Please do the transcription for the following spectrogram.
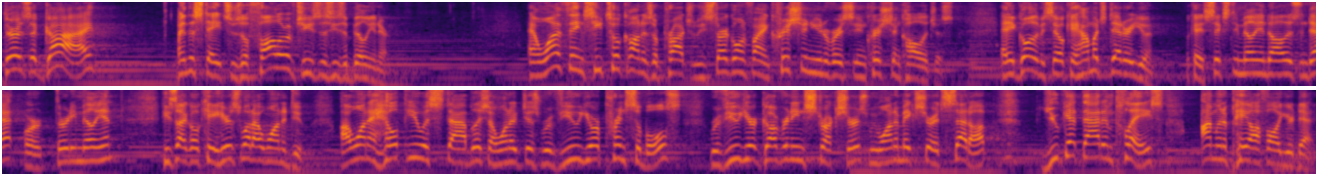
There's a guy in the States who's a follower of Jesus, he's a billionaire. And one of the things he took on as a project, he started going find Christian universities and Christian colleges. And he'd go to them and say, okay, how much debt are you in? Okay, $60 million in debt or 30 million? He's like, okay, here's what I want to do. I want to help you establish, I want to just review your principles, review your governing structures. We want to make sure it's set up. You get that in place, I'm going to pay off all your debt.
